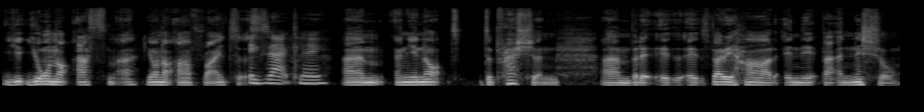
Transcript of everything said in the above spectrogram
you, are not asthma. You're not arthritis. Exactly. Um, and you're not depression. Um, but it, it, it's very hard in the, that initial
